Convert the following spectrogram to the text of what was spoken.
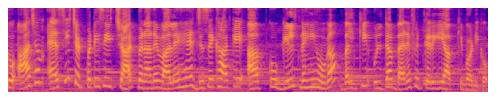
तो आज हम ऐसी चटपटी सी चाट बनाने वाले हैं जिसे खा के आपको गिल्ट नहीं होगा बल्कि उल्टा बेनिफिट करेगी आपकी बॉडी को।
